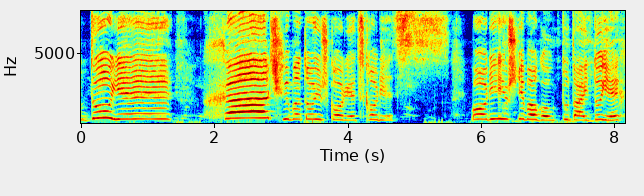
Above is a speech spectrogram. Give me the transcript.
dojechać. Chyba to już koniec, koniec. Bo oni już nie mogą tutaj dojechać.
